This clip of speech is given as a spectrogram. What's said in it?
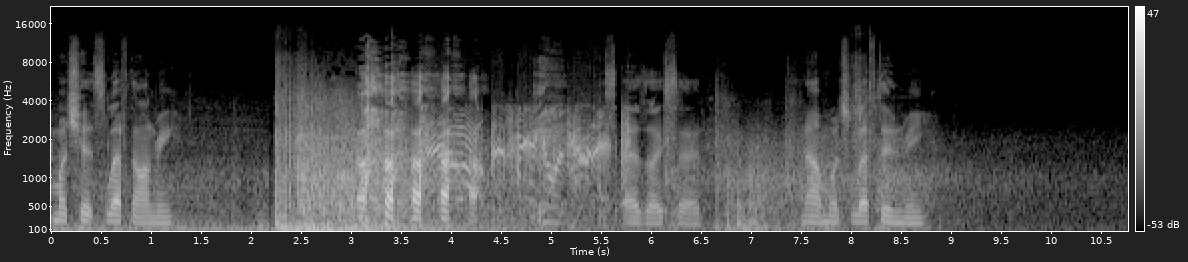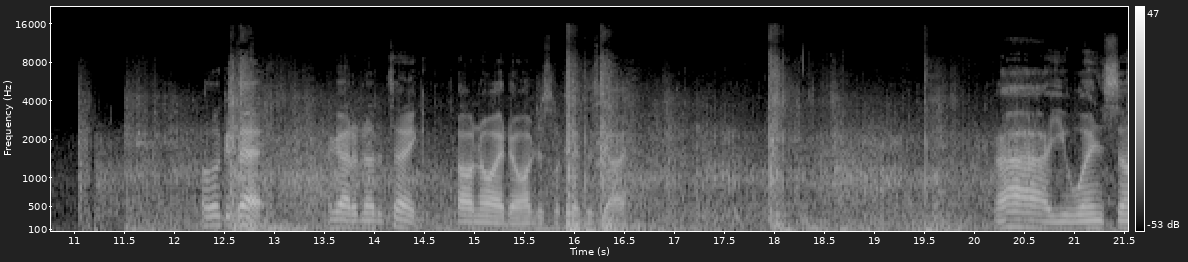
much hits left on me. As I said, not much left in me. Oh, look at that. I got another tank. Oh, no, I don't. I'm just looking at this guy. Ah, you win some,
